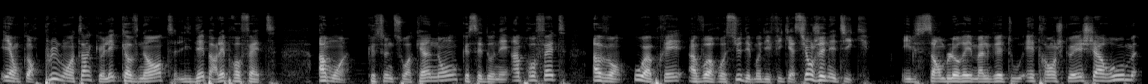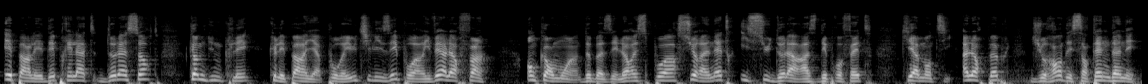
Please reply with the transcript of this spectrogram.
et encore plus lointain que les Covenants, l'idée par les prophètes. À moins que ce ne soit qu'un nom que s'est donné un prophète avant ou après avoir reçu des modifications génétiques. Il semblerait malgré tout étrange que Escharum ait parlé des prélates de la sorte comme d'une clé que les parias pourraient utiliser pour arriver à leur fin. Encore moins de baser leur espoir sur un être issu de la race des prophètes qui a menti à leur peuple durant des centaines d'années.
